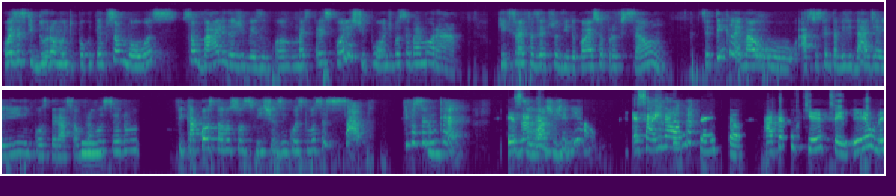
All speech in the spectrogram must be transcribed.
Coisas que duram muito pouco tempo são boas, são válidas de vez em quando, mas para escolhas tipo onde você vai morar, o que, que você vai fazer da sua vida, qual é a sua profissão, você tem que levar o, a sustentabilidade aí em consideração para você não ficar postando suas fichas em coisas que você sabe que você não quer. Exatamente. Eu acho genial. É sair na hora certa. Até porque, Fê, eu, né,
